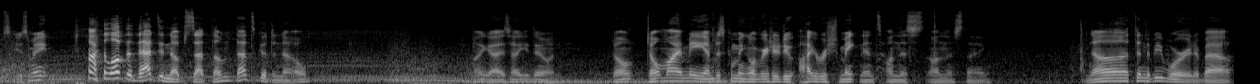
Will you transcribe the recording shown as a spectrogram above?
Excuse me. I love that that didn't upset them. That's good to know. Hi guys, how you doing? Don't don't mind me. I'm just coming over here to do Irish maintenance on this on this thing. Nothing to be worried about.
